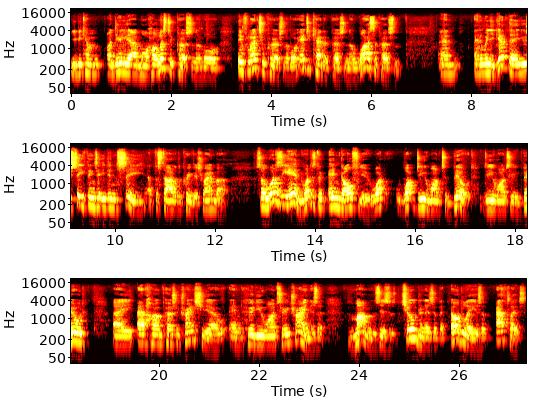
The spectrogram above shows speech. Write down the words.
you become ideally a more holistic person, a more influential person, a more educated person, a wiser person. And, and when you get there, you see things that you didn't see at the start of the previous rainbow. So, what is the end? What is the end goal for you? What, what do you want to build? Do you want to build a at-home personal training studio? And who do you want to train? Is it mums? Is it children? Is it the elderly? Is it athletes?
